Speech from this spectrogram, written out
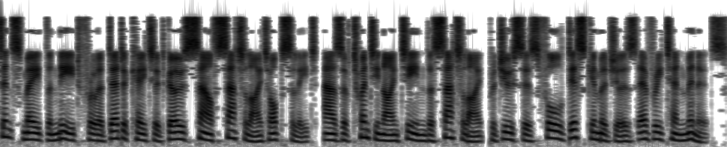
since made the need for a dedicated GOES South satellite obsolete. As of 2019, the satellite produces full disk images every 10 minutes.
